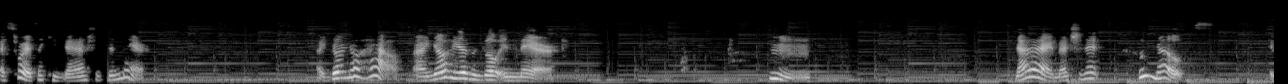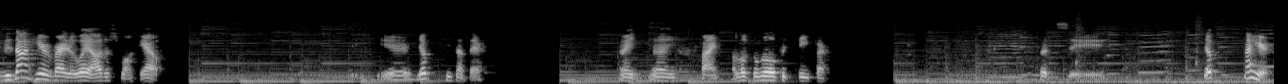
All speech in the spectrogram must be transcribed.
I swear, it's like he vanishes in there. I don't know how. I know he doesn't go in there. Hmm. Now that I mention it, who knows? If he's not here right away, I'll just walk out. Let's see here. Nope, he's not there. Uh, fine. I'll look a little bit deeper. Let's see. Nope, not here.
